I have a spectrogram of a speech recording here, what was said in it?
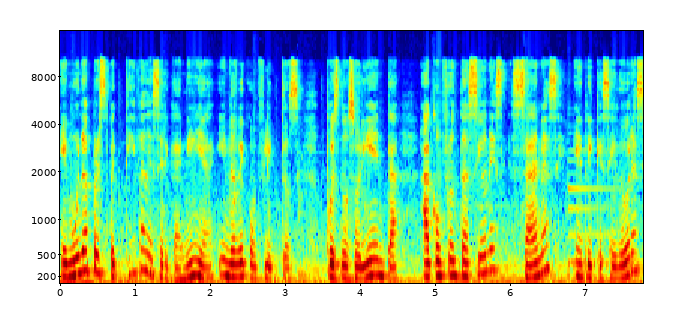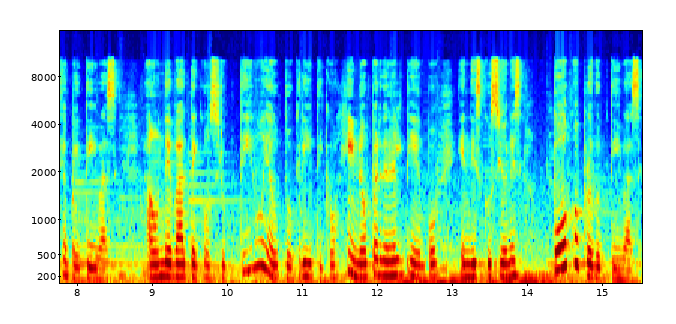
en una perspectiva de cercanía y no de conflictos, pues nos orienta a confrontaciones sanas, enriquecedoras y objetivas, a un debate constructivo y autocrítico y no perder el tiempo en discusiones poco productivas,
